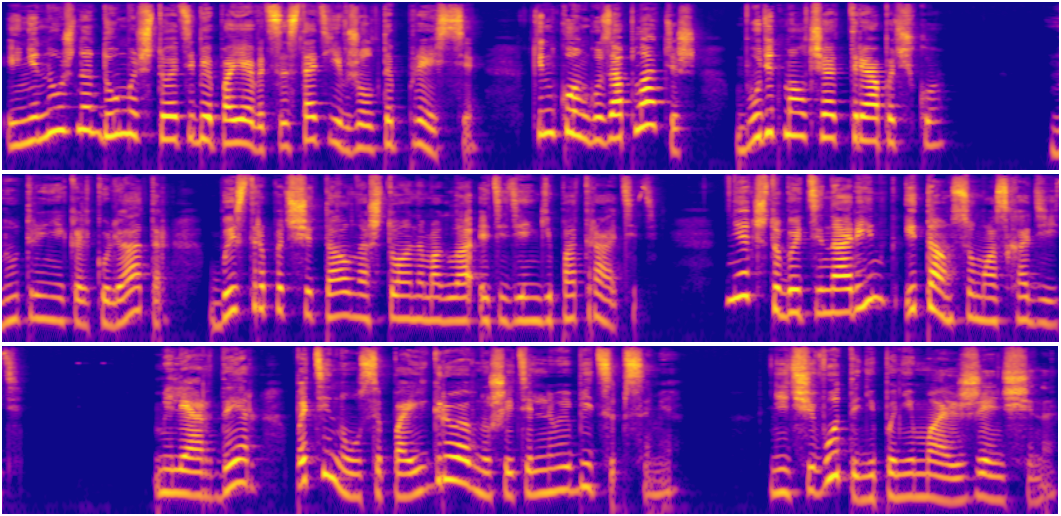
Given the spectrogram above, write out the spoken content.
И не нужно думать, что о тебе появятся статьи в желтой прессе. Кинг-Конгу заплатишь, будет молчать тряпочку. Внутренний калькулятор быстро подсчитал, на что она могла эти деньги потратить. Нет, чтобы идти на ринг и там с ума сходить. Миллиардер потянулся, поигрывая внушительными бицепсами. «Ничего ты не понимаешь, женщина.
